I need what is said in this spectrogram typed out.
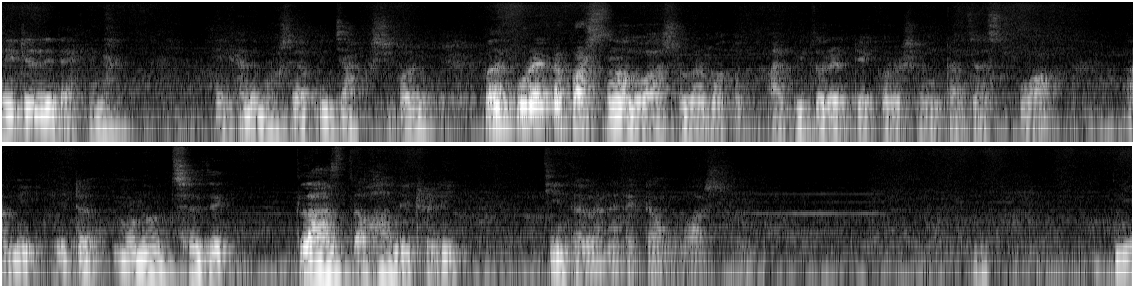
লিটারলি দেখেন, এখানে বসে আপনি যা খুশি করেন। মানে পুরো একটা পার্সোনাল ওয়াশরুমের মতো। আর ভিতরের ডেকোরেশনটা জাস্ট ওয়া আমি এটা মনে হচ্ছে যে ক্লাস দেওয়া লিটারলি চিন্তা করেন, এটা একটা ওয়াশরুম আপনি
